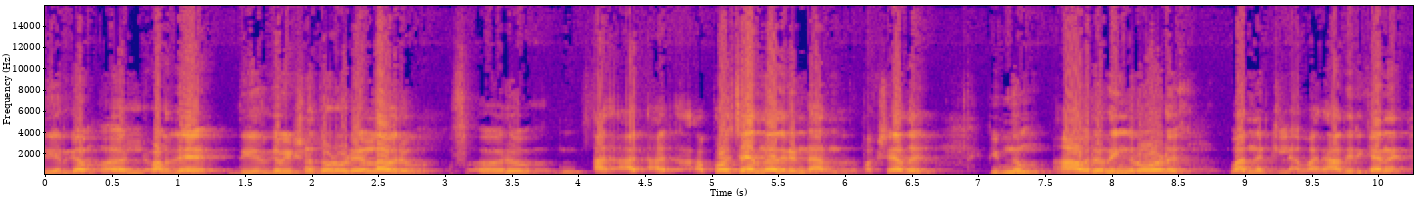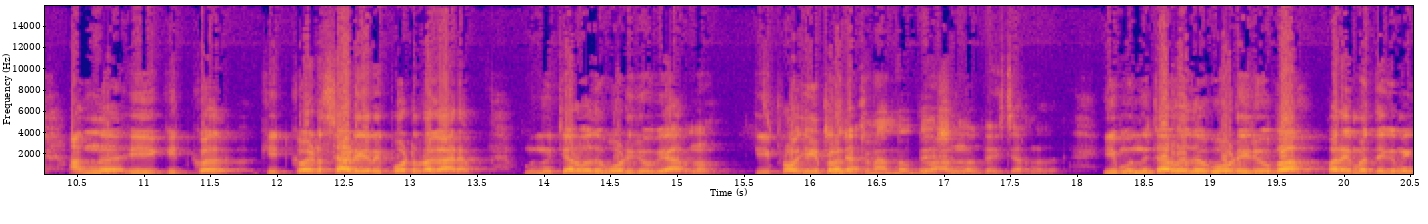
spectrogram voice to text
ദീർഘം വളരെ ദീർഘവീക്ഷണത്തോടുകൂടിയുള്ള ഒരു ഒരു അപ്രോച്ചായിരുന്നു അതിലുണ്ടായിരുന്നത്. പക്ഷെ അത് ഇന്നും ആ ഒരു റിംഗ് റോഡ് വന്നിട്ടില്ല. വരാതിരിക്കാൻ അന്ന് ഈ കിറ്റ്കോ കിറ്റ്കോയുടെ സ്റ്റഡി റിപ്പോർട്ട് പ്രകാരം മുന്നൂറ്റി അറുപത് കോടി രൂപയായിരുന്നു ഈ പ്രോജക്റ്റ് അന്ന് ഉദ്ദേശിച്ചിരുന്നത്. ഈ മുന്നൂറ്റി അറുപത് കോടി രൂപ പറയുമ്പോഴത്തേക്കും ഈ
